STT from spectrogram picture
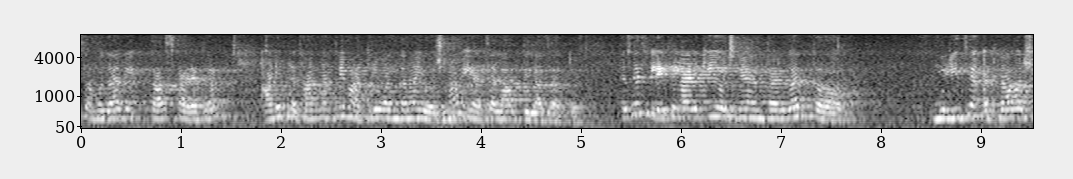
समुदाय विकास कार्यक्रम आणि प्रधानमंत्री मातृवंदना योजना याचा लाभ दिला जातो. तसेच लेख लाडकी योजनेअंतर्गत मुलीचे अठरा वर्ष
